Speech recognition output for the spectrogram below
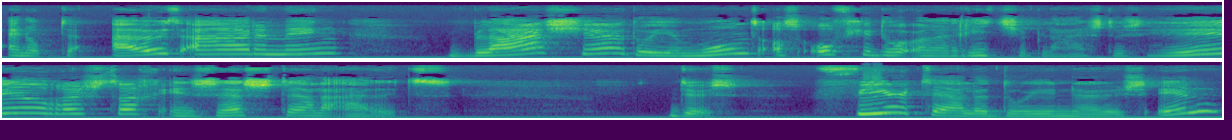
En op de uitademing blaas je door je mond alsof je door een rietje blaast. Dus heel rustig in zes tellen uit. Dus vier tellen door je neus in,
